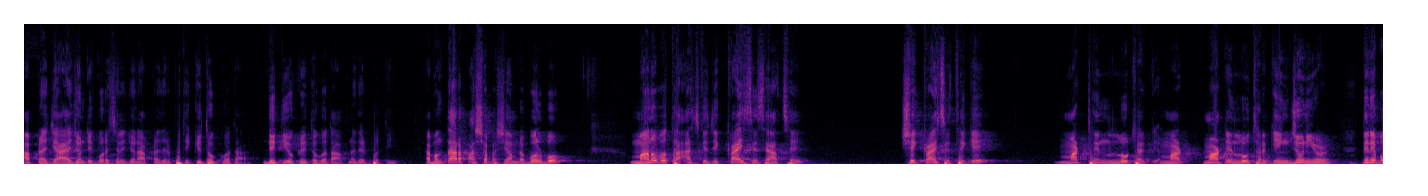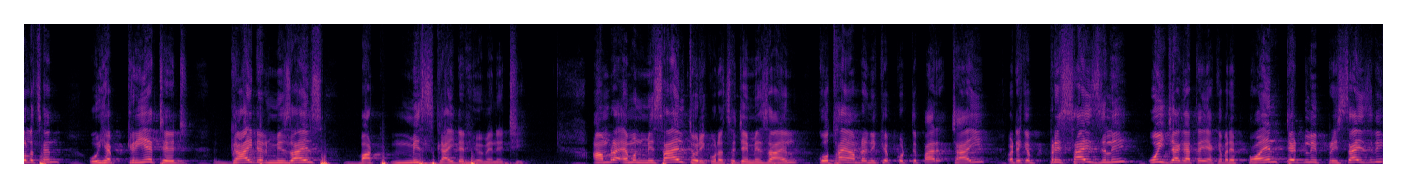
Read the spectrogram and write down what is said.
আপনারা যে আয়োজনটি করেছেন এই জন্য আপনাদের প্রতি কৃতজ্ঞতা, দ্বিতীয় কৃতজ্ঞতা আপনাদের প্রতি। এবং তার পাশাপাশি আমরা বলব, মানবতা আজকে যে ক্রাইসিসে আছে, সেই ক্রাইসিস থেকে Martin Luther Martin Luther King Junior তিনি বলেছেন we have created guided missiles but misguided humanity আমরা এমন মিসাইল তৈরি করেছে যে মিসাইল কোথায় আমরা নিক্ষেপ করতে চাই, ওটাকে প্রিসাইজলি ওই জায়গাটাই একেবারে পয়েন্টেডলি প্রিসাইজলি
